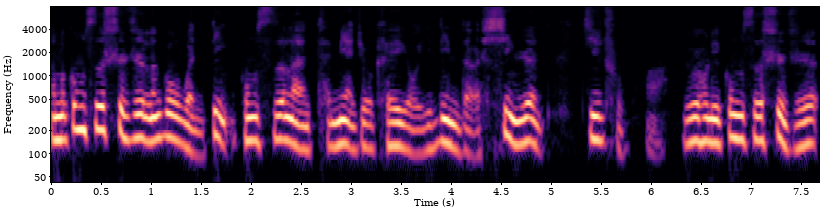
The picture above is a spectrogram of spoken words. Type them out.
那么公司市值能够稳定，公司呢层面就可以有一定的信任基础啊。如果说你公司市值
